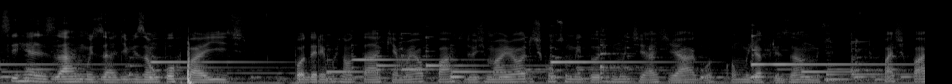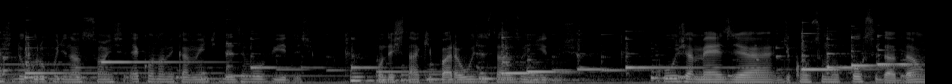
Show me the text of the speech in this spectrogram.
Se realizarmos a divisão por país, poderemos notar que a maior parte dos maiores consumidores mundiais de água, como já frisamos, faz parte do grupo de nações economicamente desenvolvidas, com destaque para os Estados Unidos, cuja média de consumo por cidadão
